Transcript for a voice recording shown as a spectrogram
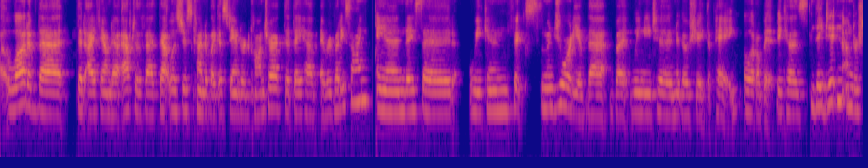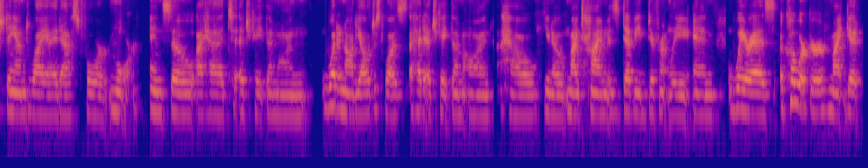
a lot of that that I found out after the fact, that was just kind of like a standard contract that they have everybody sign. And they said, we can fix the majority of that, but we need to negotiate the pay a little bit because they didn't understand why I had asked for more. And so I had to educate them on what an audiologist was. I had to educate them on how, you know, my time is devied differently. And whereas a coworker might get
